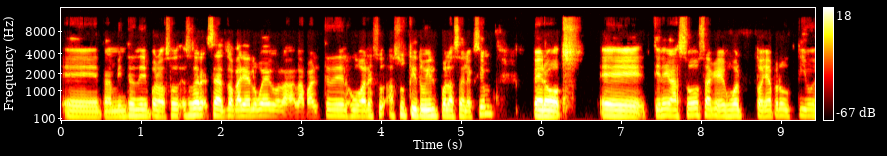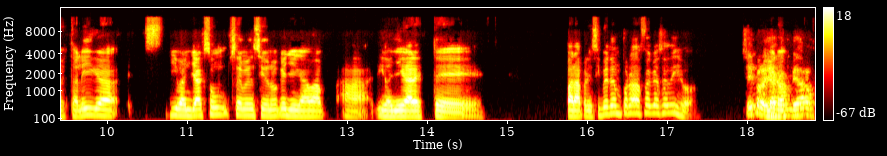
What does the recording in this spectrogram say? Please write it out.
Eh, también tendría, pero eso, eso se, se tocaría luego, la, la parte del jugador a sustituir por la selección. Pero eh, tienen a Sosa, que es un jugador todavía productivo en esta liga. Ivan Jackson se mencionó que llegaba a, iba a llegar este para principio de temporada fue que se dijo. Sí, pero ya cambiaron.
